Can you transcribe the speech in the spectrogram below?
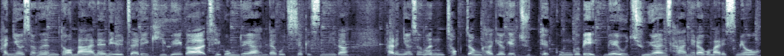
한 여성은 더 많은 일자리 기회가 제공돼야 한다고 지적했습니다. 다른 여성은 적정 가격의 주택 공급이 매우 중요한 사안이라고 말했으며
